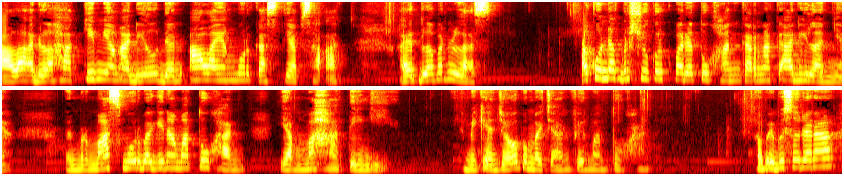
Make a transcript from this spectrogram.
Allah adalah hakim yang adil dan Allah yang murka setiap saat. Ayat 18. Aku hendak bersyukur kepada Tuhan karena keadilannya dan bermasmur bagi nama Tuhan yang maha tinggi. Demikian jauh pembacaan firman Tuhan. Bapak Ibu Saudara,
